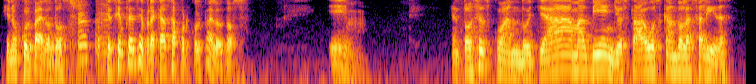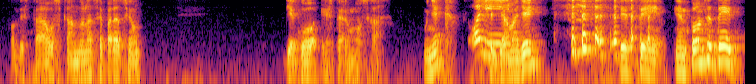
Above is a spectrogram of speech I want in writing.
sino culpa de los dos, porque siempre se fracasa por culpa de los dos. Eh, entonces, cuando ya más bien yo estaba buscando la salida, donde estaba buscando una separación, llegó esta hermosa muñeca. Se llama Jay. Este, entonces de,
